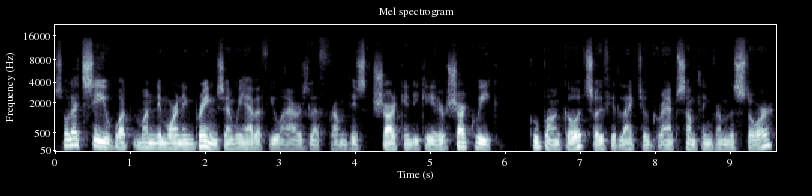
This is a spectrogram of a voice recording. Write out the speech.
So let's see what Monday morning brings. And we have a few hours left from this shark indicator, shark week coupon code. So if you'd like to grab something from the store,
